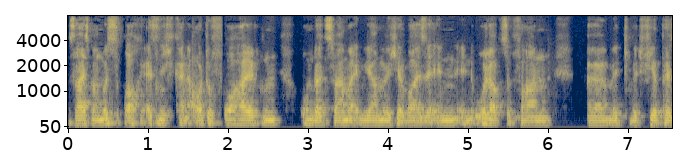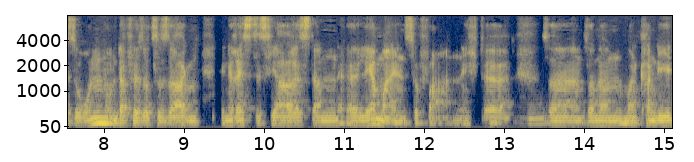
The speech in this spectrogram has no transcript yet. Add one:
das heißt, man muss, braucht erst nicht kein Auto vorhalten, um da zweimal im Jahr möglicherweise in, in Urlaub zu fahren, mit, mit vier Personen und dafür sozusagen den Rest des Jahres dann äh, Lehrmeilen zu fahren, nicht? Äh, mhm. sondern, sondern man kann die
